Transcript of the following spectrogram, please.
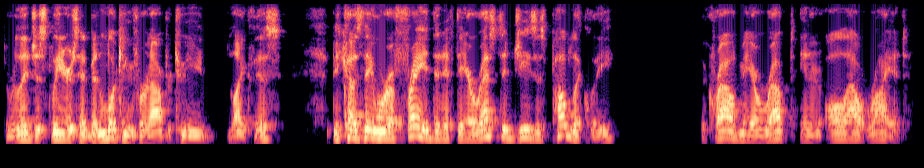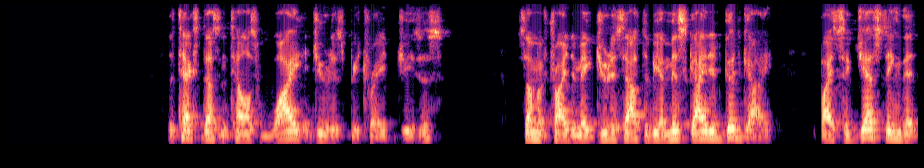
The religious leaders had been looking for an opportunity like this because they were afraid that if they arrested Jesus publicly, the crowd may erupt in an all out riot. The text doesn't tell us why Judas betrayed Jesus. Some have tried to make Judas out to be a misguided good guy by suggesting that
